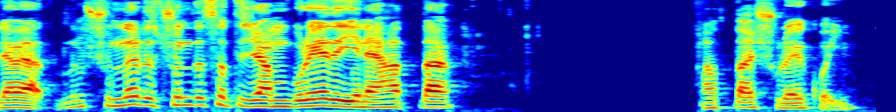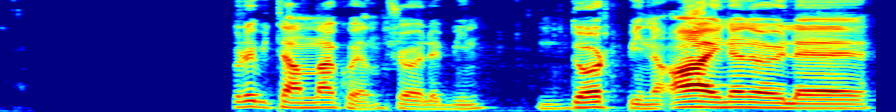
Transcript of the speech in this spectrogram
level atladım. Şunları şunu da satacağım. Buraya da yine hatta hatta şuraya koyayım. Şuraya bir tane daha koyalım. Şöyle 1000. 4000'e aynen öyle.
